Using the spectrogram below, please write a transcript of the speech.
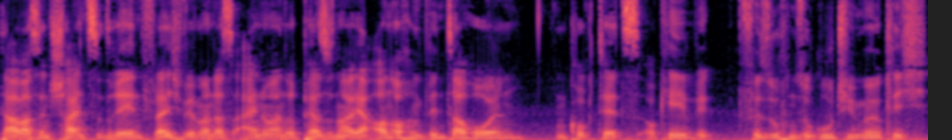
da was entscheidend zu drehen. Vielleicht will man das ein oder andere Personal ja auch noch im Winter holen und guckt jetzt, okay, wir versuchen so gut wie möglich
